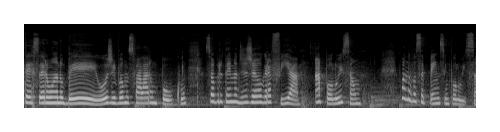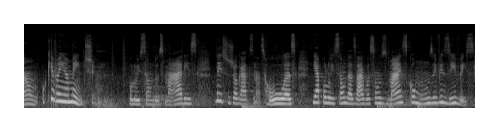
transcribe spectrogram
terceiro ano B. Hoje vamos falar um pouco sobre o tema de geografia, a poluição. Quando você pensa em poluição, o que vem à mente? Poluição dos mares, lixos jogados nas ruas e a poluição das águas são os mais comuns e visíveis.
